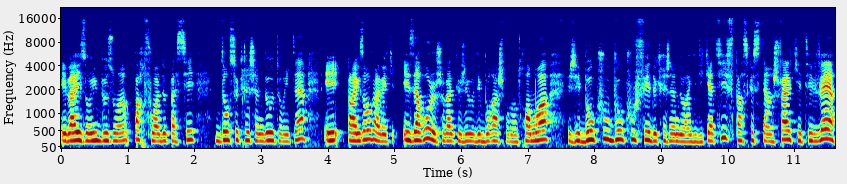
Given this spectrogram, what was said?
eh ben, ils ont eu besoin parfois de passer dans ce crescendo autoritaire. Et par exemple, avec Ezaro, le cheval que j'ai au débourrage pendant trois mois, j'ai beaucoup, beaucoup fait de crescendo indicatif parce que c'était un cheval qui était vert.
